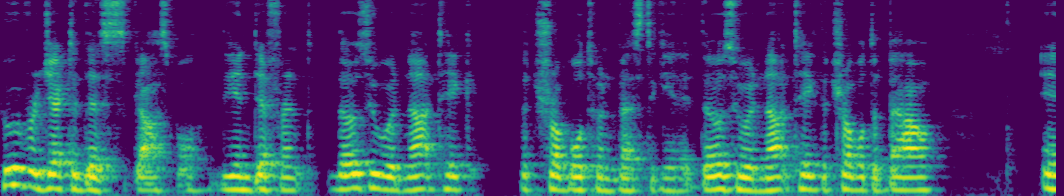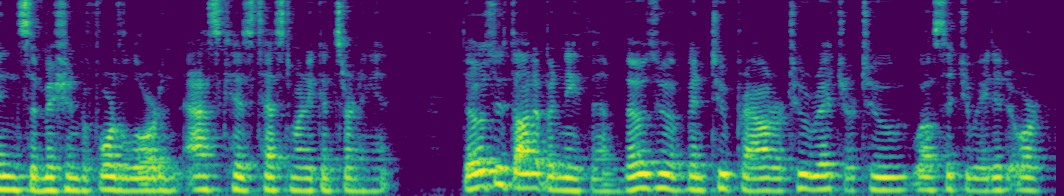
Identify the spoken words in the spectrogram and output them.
Who have rejected this gospel? The indifferent, those who would not take the trouble to investigate it, those who would not take the trouble to bow in submission before the Lord and ask his testimony concerning it, those who thought it beneath them, those who have been too proud or too rich or too well situated or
